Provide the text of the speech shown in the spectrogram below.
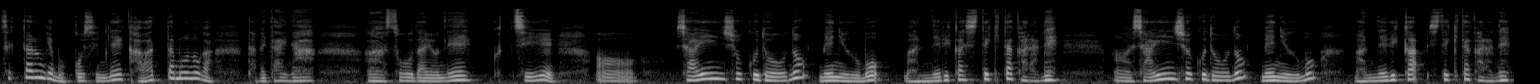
색다른 게 먹고 싶네 変わったものが食べたいな 아, そうだよね 그치 어, 社員食堂のメニューもマンネリ化してきたからね 어, 社員食堂のメニューもマンネリ化してきたからね.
